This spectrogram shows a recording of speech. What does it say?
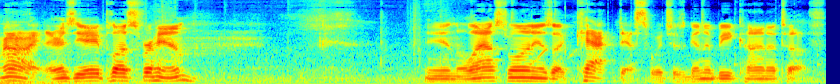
Alright, there's the A plus for him. And the last one is a cactus, which is going to be kind of tough.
